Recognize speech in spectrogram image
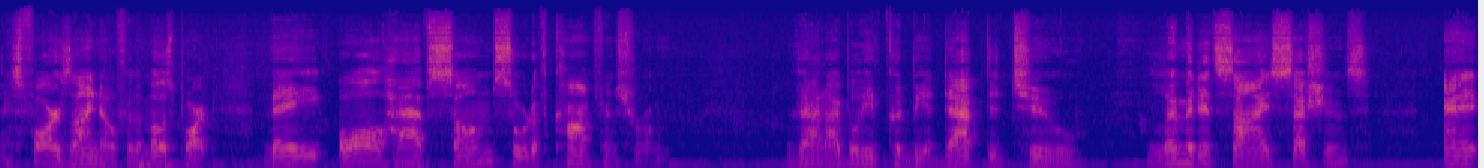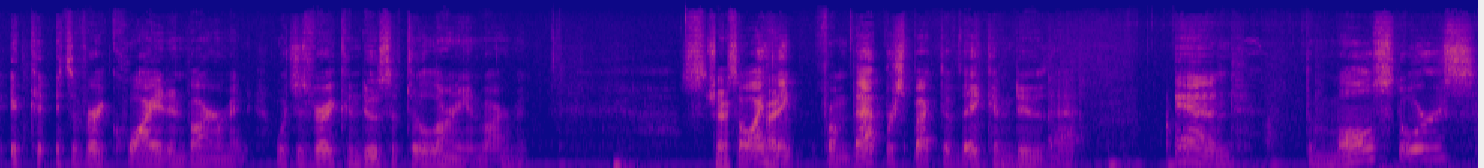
as far as I know, for the most part, they all have some sort of conference room that I believe could be adapted to limited size sessions and it, it, it's a very quiet environment, which is very conducive to the learning environment. Sure. So I Right. think from that perspective, they can do that. And the mall stores,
